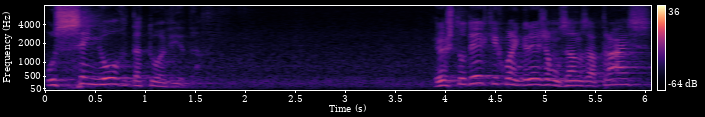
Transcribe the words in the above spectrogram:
o Senhor da tua vida. Eu estudei aqui com a igreja uns anos atrás,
